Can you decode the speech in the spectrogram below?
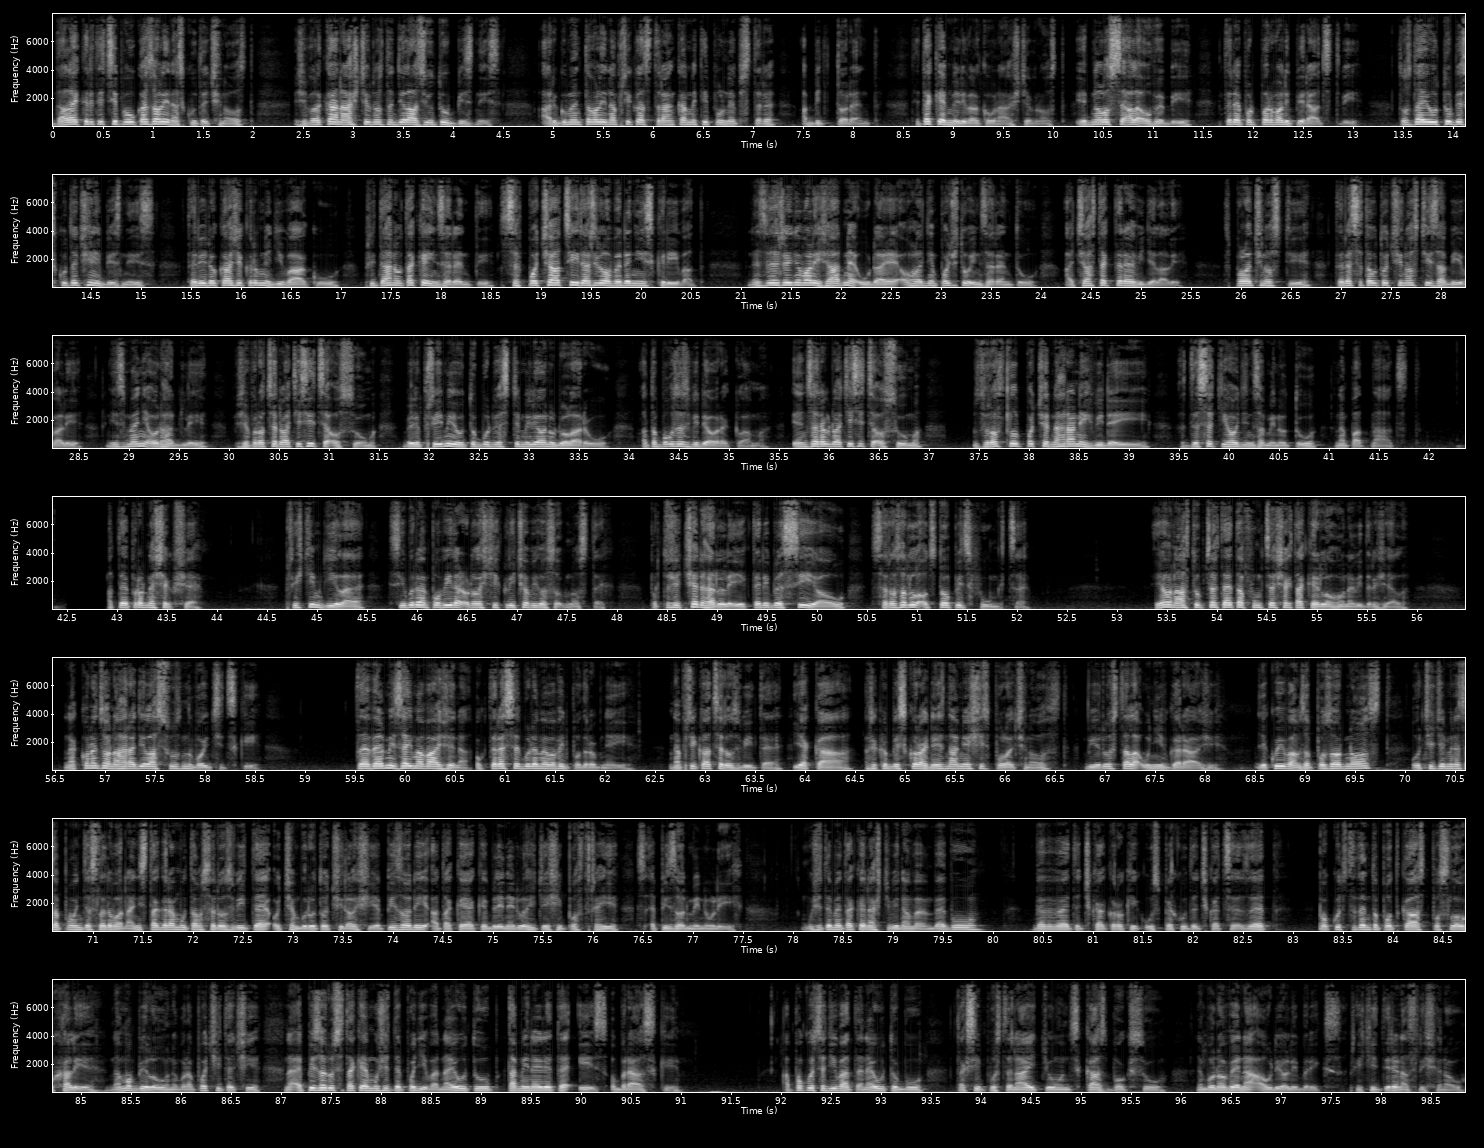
Dále kritici poukazovali na skutečnost, že velká náštěvnost nedělá z YouTube business argumentovali například stránkami typu Napster a BitTorrent. Ty také měly velkou náštěvnost. Jednalo se ale o weby, které podporovaly piráctví. To zda YouTube je skutečný biznis, který dokáže kromě diváků přitáhnout také inzerenty, se v počátcích dařilo vedení skrývat. Nezveřejňovali žádné údaje ohledně počtu inzerentů a částek, které vydělali. Společnosti, které se touto činností zabývaly, nicméně odhadly, že v roce 2008 byly příjmy YouTube 200 milionů dolarů, a to pouze z videoreklam. Jen za rok 2008 vzrostl počet nahraných videí z 10 hodin za minutu na 15. A to je pro dnešek vše. V příštím díle si budeme povídat o dalších klíčových osobnostech, protože Chad Hurley, který byl CEO, se rozhodl odstoupit z funkce. Jeho nástupce v této funkce však také dlouho nevydržel. Nakonec ho nahradila Susan Vojčicky. To je velmi zajímavá žena, o které se budeme bavit podrobněji. Například se dozvíte, jaká, řekl by skoro nejznámější společnost, vyrůstala u ní v garáži. Děkuji vám za pozornost. Určitě mi nezapomeňte sledovat na Instagramu, tam se dozvíte, o čem budu točit další epizody a také, jaké byly nejdůležitější postřehy z epizod minulých. Můžete mě také naštívit na mém webu www.krokykúspechu.cz pokud jste tento podcast poslouchali na mobilu nebo na počítači, na epizodu se také můžete podívat na YouTube, tam ji najdete i z obrázky. A pokud se díváte na YouTube, tak si puste na iTunes, Castboxu nebo nově na Audiolibrix. Příští týden naslyšenou.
